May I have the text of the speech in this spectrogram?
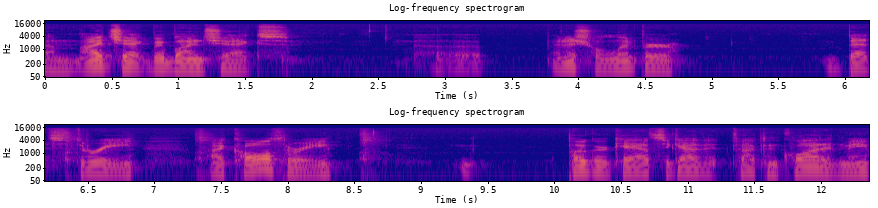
Um, I check. Big blind checks. Uh, initial limper bets three. I call three. Poker Cat's the guy that fucking quadded me.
